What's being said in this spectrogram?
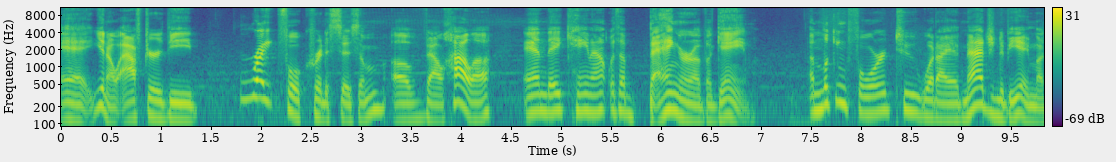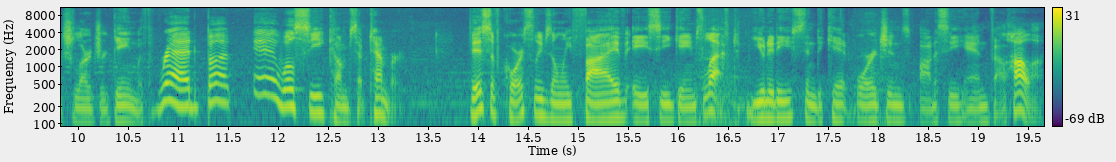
uh, you know, after the rightful criticism of Valhalla, and they came out with a banger of a game. I'm looking forward to what I imagine to be a much larger game with Red, but eh, we'll see come September. This, of course, leaves only five AC games left Unity, Syndicate, Origins, Odyssey, and Valhalla.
